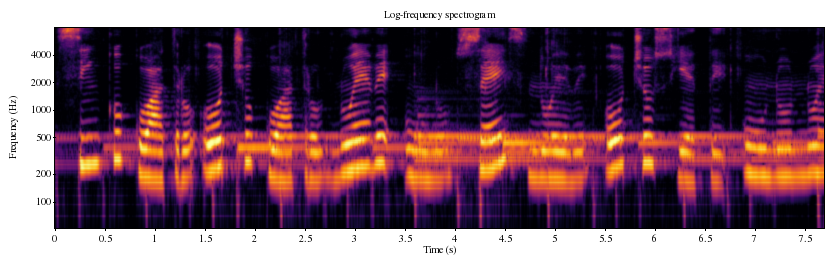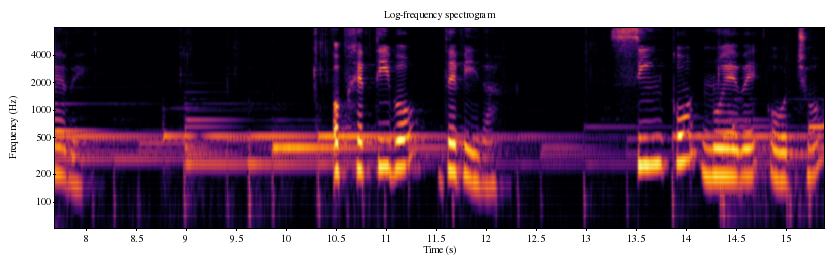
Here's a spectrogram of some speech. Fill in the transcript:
5 4 8 4 9 1 6 9 8 7 1 9 Objetivo de vida. 5 9 8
